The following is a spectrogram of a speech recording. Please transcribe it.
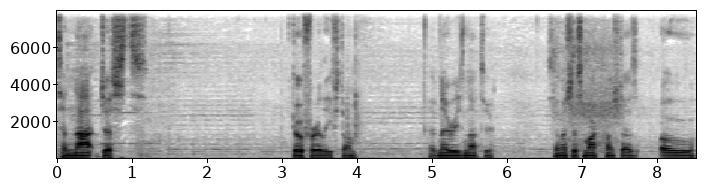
to not just go for a Leaf Storm. I have no reason not to. So much this Mach Punch does. Oh.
